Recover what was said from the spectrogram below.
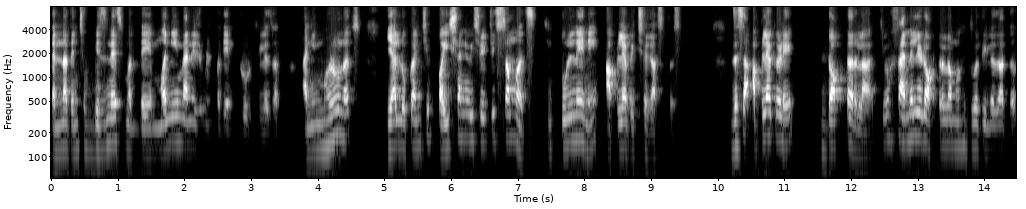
त्यांना त्यांच्या बिझनेसमध्ये मनी मॅनेजमेंटमध्ये इन्क्लूड केलं जातं. आणि म्हणूनच या लोकांची पैशांविषयीची समज ही तुलनेने आपल्यापेक्षा जास्त असते. जसं आपल्याकडे डॉक्टरला किंवा फॅमिली डॉक्टरला महत्त्व दिलं जातं.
